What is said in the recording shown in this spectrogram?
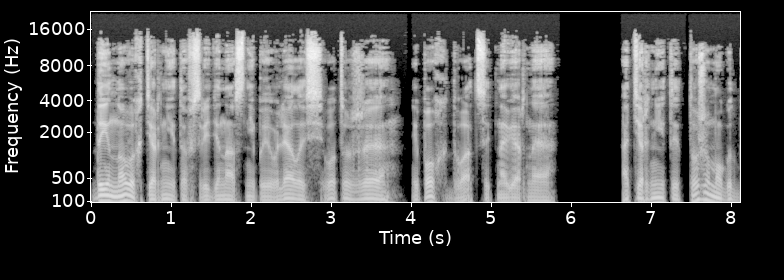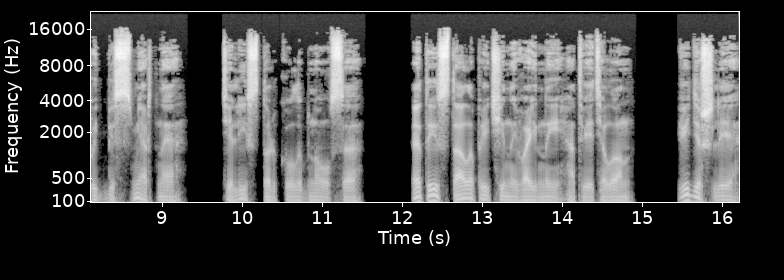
Да и новых тернитов среди нас не появлялось вот уже эпох двадцать, наверное. А терниты тоже могут быть бессмертные. Телис только улыбнулся. «Это и стало причиной войны», — ответил он. «Видишь ли,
